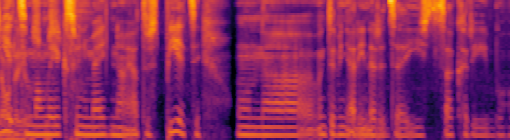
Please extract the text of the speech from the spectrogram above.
Pieci, man liekas, viņi mēģināja atrast pieci, un, uh, un tad viņi arī neredzēja īsti sakarību.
